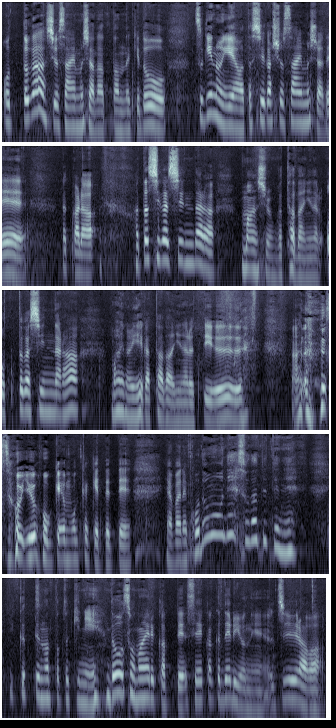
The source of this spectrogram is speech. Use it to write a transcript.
夫が主債務者だったんだけど次の家は私が主債務者でだから私が死んだらマンションがタダになる。夫が死んだら前の家がタダになるっていうあのそういう保険もかけてて。やっぱね子供をね育ててね行くってなった時にどう備えるかって性格出るよね。うちらは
